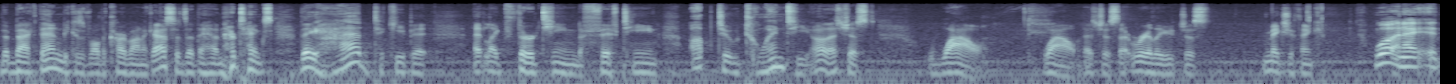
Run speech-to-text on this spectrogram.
But back then, because of all the carbonic acids that they had in their tanks, they had to keep it at like 13 to 15, up to 20. Oh, that's just wow, wow. That's just that really just makes you think. Well, and I, it,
